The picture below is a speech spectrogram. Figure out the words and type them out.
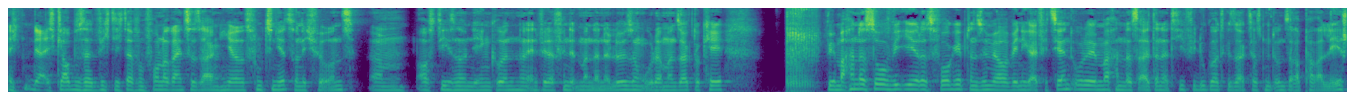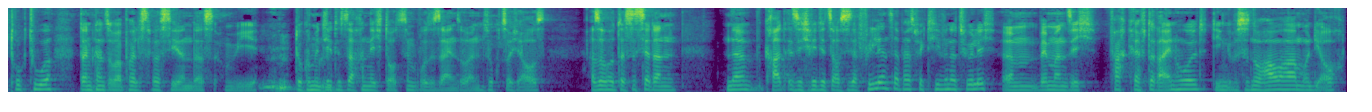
Ich, ja, ich glaube, es ist halt wichtig, da von vornherein zu sagen, hier, das funktioniert so nicht für uns, ähm, aus diesen und jenen Gründen. Und entweder findet man dann eine Lösung oder man sagt, okay, pff, wir machen das so, wie ihr das vorgebt, dann sind wir aber weniger effizient oder wir machen das alternativ, wie du gerade gesagt hast, mit unserer Parallelstruktur. Dann kann es aber passieren, dass irgendwie dokumentierte Sachen nicht dort sind, wo sie sein sollen. Sucht euch aus. Also das ist ja dann, ne, gerade, also ich rede jetzt aus dieser Freelancer-Perspektive natürlich, ähm, wenn man sich Fachkräfte reinholt, die ein gewisses Know-how haben und die auch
